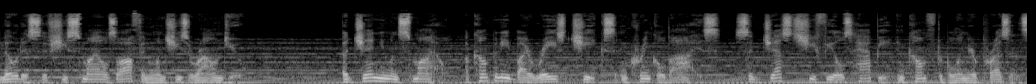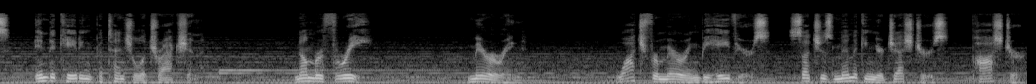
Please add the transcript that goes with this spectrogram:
Notice if she smiles often when she's around you. A genuine smile, accompanied by raised cheeks and crinkled eyes, suggests she feels happy and comfortable in your presence, indicating potential attraction. Number 3. Mirroring. Watch for mirroring behaviors, such as mimicking your gestures, posture,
